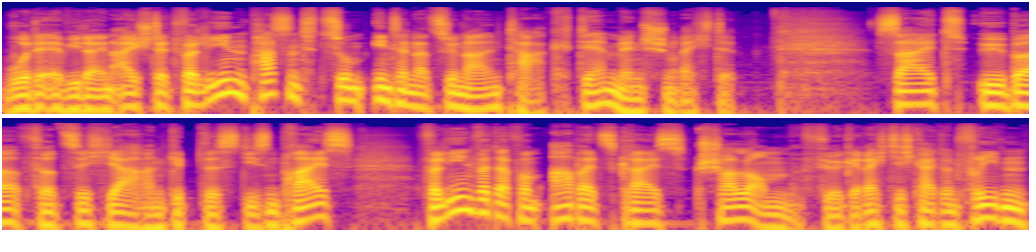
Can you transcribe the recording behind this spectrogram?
wurde er wieder in Eichstätt verliehen, passend zum Internationalen Tag der Menschenrechte. Seit über 40 Jahren gibt es diesen Preis. Verliehen wird er vom Arbeitskreis Shalom für Gerechtigkeit und Frieden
